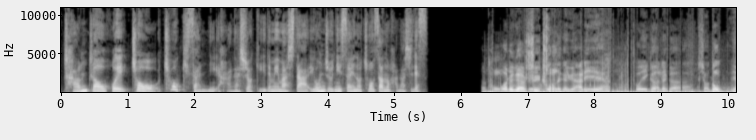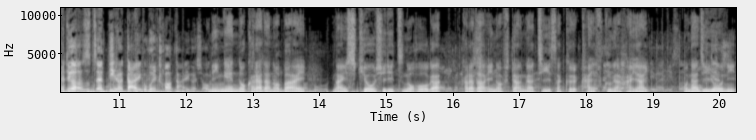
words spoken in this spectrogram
長昭会長長期さんに話を聞いてみました。42歳の調査の話です。通过这个水冲这个原理，冲一个那个小洞，也就是在地上打一个微创，打一个小。人間の体の場合、内視鏡手術の方が体への負担が小さく回復が早い。同じように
